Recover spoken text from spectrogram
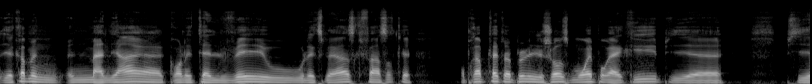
il y a comme une, manière qu'on est élevé ou l'expérience qui fait en sorte que on prend peut-être un peu les choses moins pour acquis. Puis, euh, puis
